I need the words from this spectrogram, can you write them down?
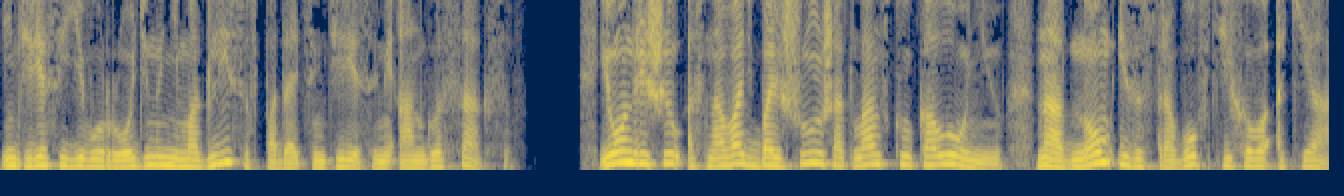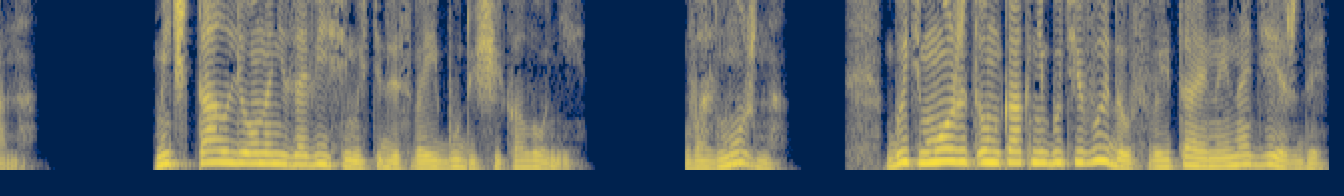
интересы его родины не могли совпадать с интересами англосаксов, и он решил основать большую шотландскую колонию на одном из островов Тихого океана. Мечтал ли он о независимости для своей будущей колонии? Возможно. Быть может, он как-нибудь и выдал свои тайные надежды,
